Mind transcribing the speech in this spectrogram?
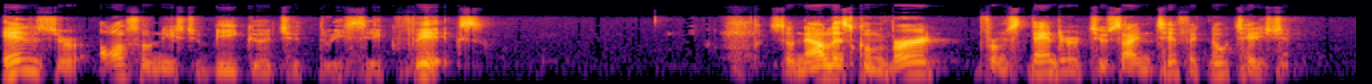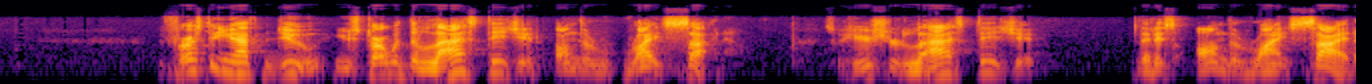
answer also needs to be good to 3 sig figs. So now let's convert from standard to scientific notation. The first thing you have to do, you start with the last digit on the right side. So here's your last digit that is on the right side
